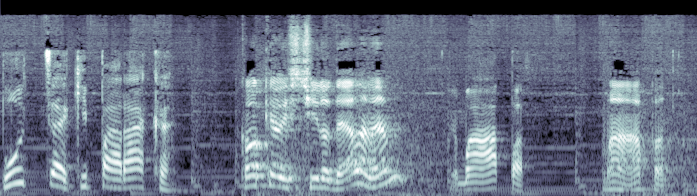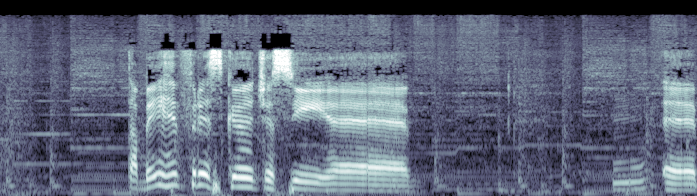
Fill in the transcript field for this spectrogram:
Puta que paraca. Qual que é o estilo dela mesmo? É uma APA. Uma APA. Tá bem refrescante, assim. É... é,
